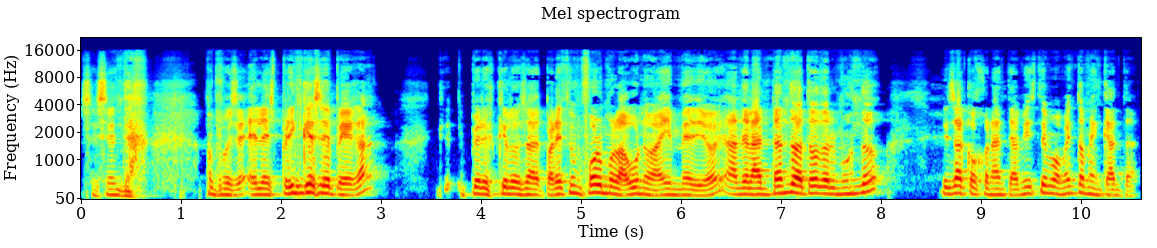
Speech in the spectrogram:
sí, 60. Pues el sprint que se pega, pero es que los, parece un Fórmula 1 ahí en medio, ¿eh? adelantando a todo el mundo. Es acojonante. A mí este momento me encanta.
